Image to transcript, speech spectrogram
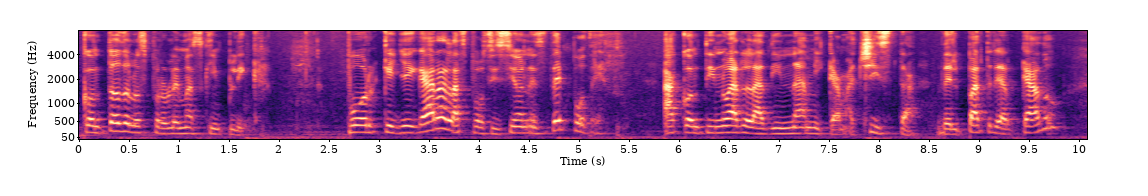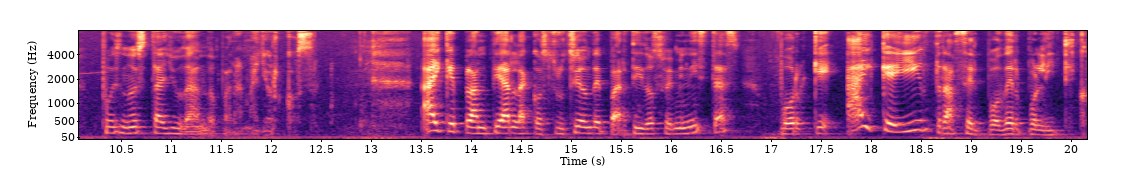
con todos los problemas que implica. Porque llegar a las posiciones de poder, a continuar la dinámica machista del patriarcado, pues no está ayudando para mayor cosa. Hay que plantear la construcción de partidos feministas porque hay que ir tras el poder político,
